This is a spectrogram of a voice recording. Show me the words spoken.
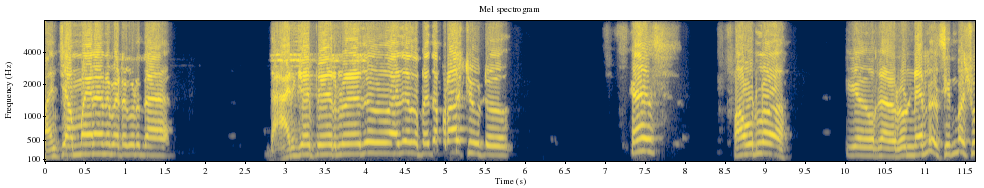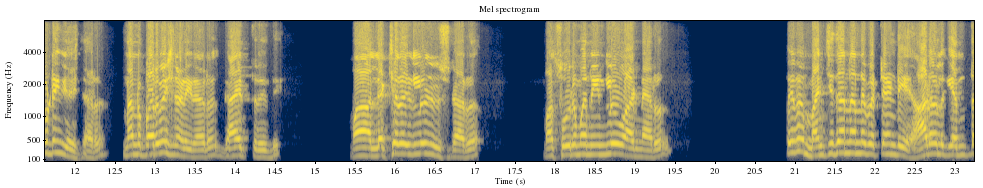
మంచి అమ్మాయినైనా పెట్టకూడదా? దానికే పేరు లేదు అది ఒక పెద్ద ప్రాస్టిట్యూట్ ఎస్ మా ఊర్లో ఒక రెండు నెలలు సినిమా షూటింగ్ చేసినారు. నన్ను పర్మిషన్ అడిగినారు గాయత్రిది. మా లెక్చరర్ ఇల్లు చూసినారు. మా సూర్యమణి ఇండ్లు వాడినారు. మంచిదని మంచిదన్న పెట్టండి. ఆడవాళ్ళకి ఎంత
